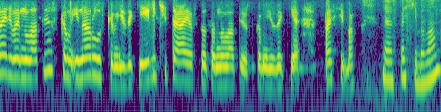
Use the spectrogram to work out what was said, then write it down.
разговаривая на латышском и на русском языке или читая что-то на латышском языке. Спасибо. Да, спасибо вам.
